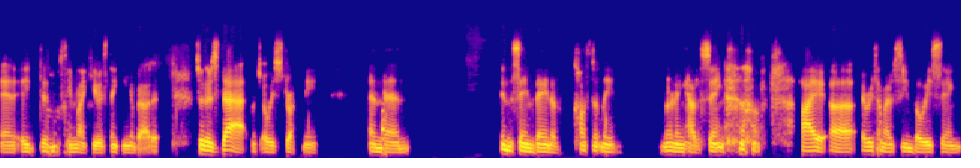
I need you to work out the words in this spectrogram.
And it didn't seem like he was thinking about it. So there's that, which always struck me. And then in the same vein of constantly learning how to sing, I uh, every time I've seen Bowie sing,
